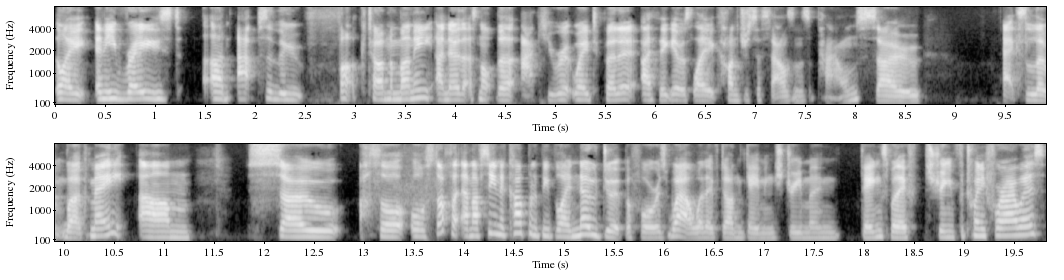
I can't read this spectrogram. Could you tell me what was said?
like, and he raised an absolute fuck ton of money. I know that's not the accurate way to put it. I think it was like hundreds of thousands of pounds. So excellent work, mate. Um, so I thought, or stuff like, and I've seen a couple of people I know do it before as well, where they've done gaming streaming things where they've streamed for 24 hours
